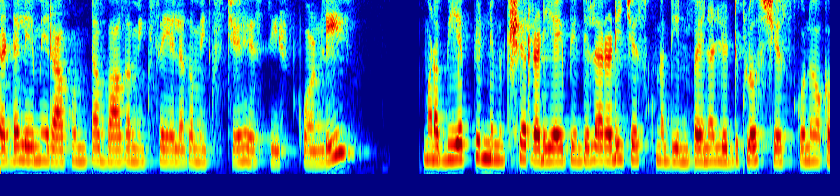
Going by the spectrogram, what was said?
గడ్డలు ఏమీ రాకుండా బాగా మిక్స్ అయ్యేలాగా మిక్స్ చేసేసి తీసుకోండి. మన బియ్యపిండి మిక్చర్ రెడీ అయిపోయింది. ఇలా రెడీ చేసుకున్న దీనిపైన లిడ్ క్లోజ్ చేసుకొని ఒక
